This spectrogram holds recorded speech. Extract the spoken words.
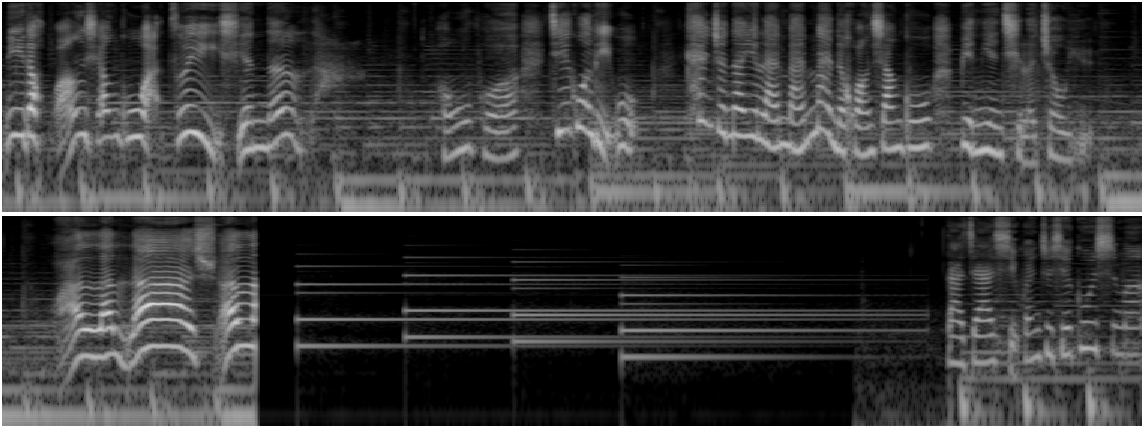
你的黄香菇啊，最鲜嫩啦！红巫婆接过礼物，看着那一篮满满的黄香菇，便念起了咒语。哗啦啦，唰啦！大家喜欢这些故事吗？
